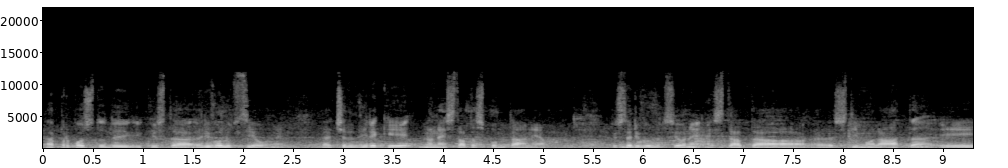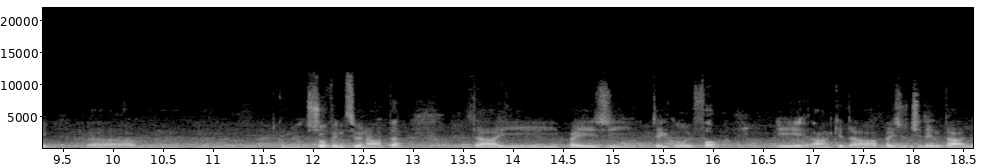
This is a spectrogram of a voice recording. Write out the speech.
a proposito di questa rivoluzione, eh, c'è da dire che non è stata spontanea. Questa rivoluzione è stata eh, stimolata e eh, come sovvenzionata dai paesi del Golfo e anche da paesi occidentali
